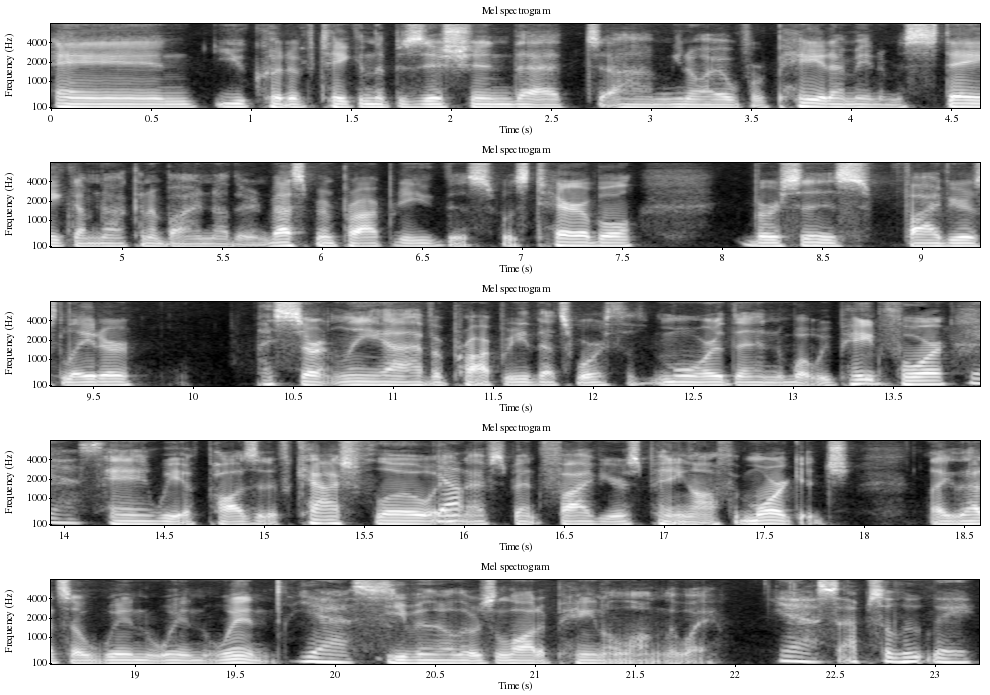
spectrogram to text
And you could have taken the position that, um, you know, I overpaid, I made a mistake, I'm not going to buy another investment property, this was terrible, versus five years later, I certainly uh, have a property that's worth more than what we paid for. Yes. And we have positive cash flow Yep. and I've spent five years paying off a mortgage. Like that's a win, win, win Yes. even though there was a lot of pain along the way. Yes, absolutely.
